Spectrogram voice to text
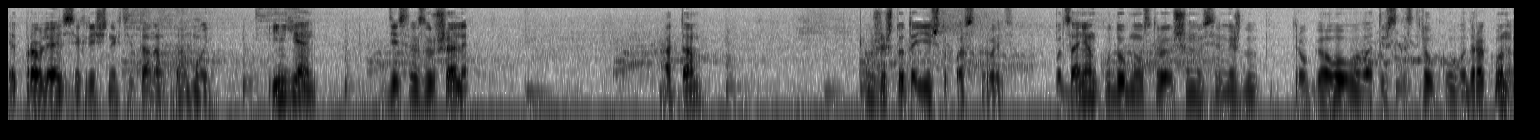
и отправляю всех речных титанов домой. Инь-янь. Здесь разрушали. А там уже что-то есть, что построить. Пацаненку, удобно устроившемуся между трехголового латышско-стрелкового дракона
